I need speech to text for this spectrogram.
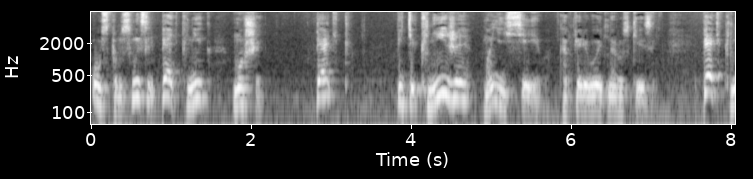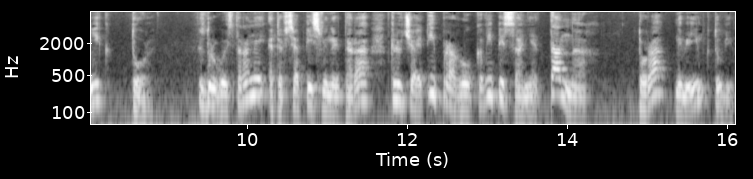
в узком смысле, пять книг Моше. Пять пятикнижие Моисеева, как переводит на русский язык. Пять книг Торы. С другой стороны, эта вся письменная Тора включает и пророков, и писания, Танах, Тора, Навиим, Ктувим.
